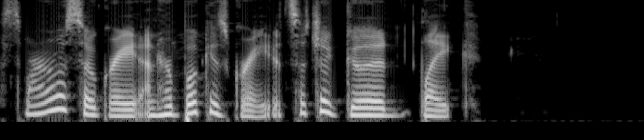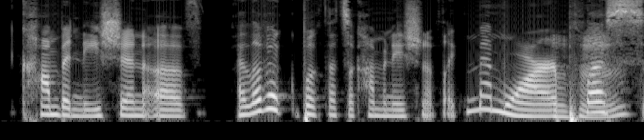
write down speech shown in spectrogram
Samara was so great, and her book is great. It's such a good, like, combination of I love a book that's a combination of like memoir mm-hmm. plus,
